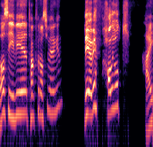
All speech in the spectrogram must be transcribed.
Da sier vi takk for oss, Jørgen. Det gjør vi. Ha det godt. Hei.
